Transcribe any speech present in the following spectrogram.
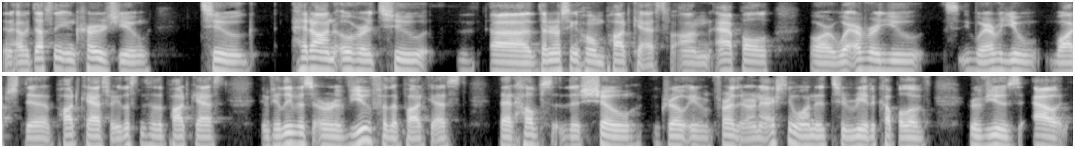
then I would definitely encourage you to head on over to uh, the Nursing Home Podcast on Apple or wherever you wherever you watch the podcast or you listen to the podcast. If you leave us a review for the podcast, that helps the show grow even further. And I actually wanted to read a couple of reviews out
